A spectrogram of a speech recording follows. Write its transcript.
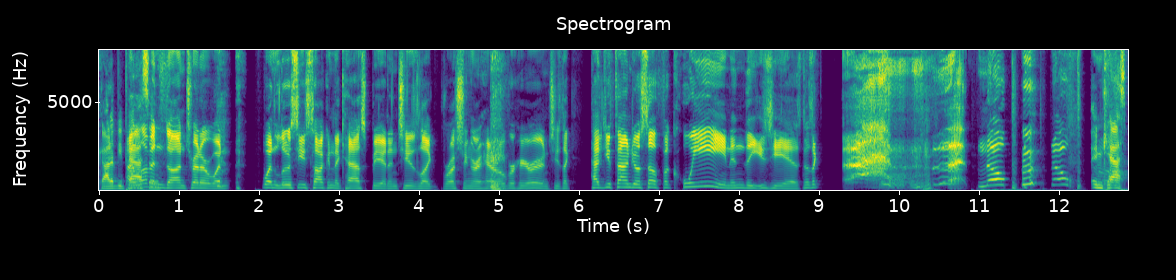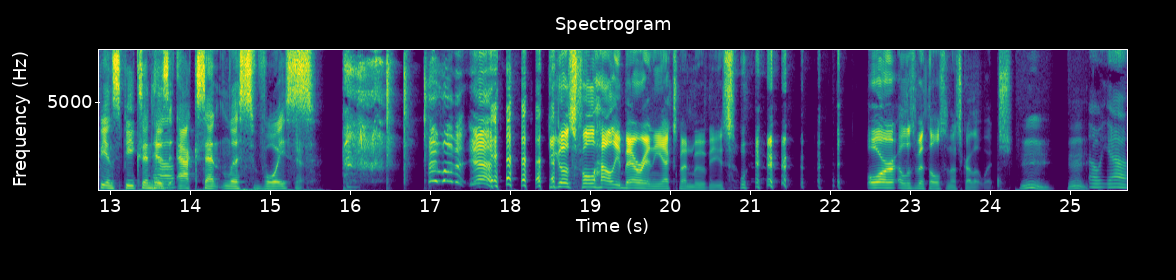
Got to be I love passive. in Dawn Treader when when Lucy's talking to Caspian and she's like brushing her hair over here, and she's like, "Have you found yourself a queen in these years?" And I was like, "Ah, "Nope, nope." and Caspian speaks in his Yeah. accentless voice. I love it. Yeah. he goes full Halle Berry in the X Men movies. or Elizabeth Olsen as Scarlet Witch. Hmm. Hmm. Oh yeah.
